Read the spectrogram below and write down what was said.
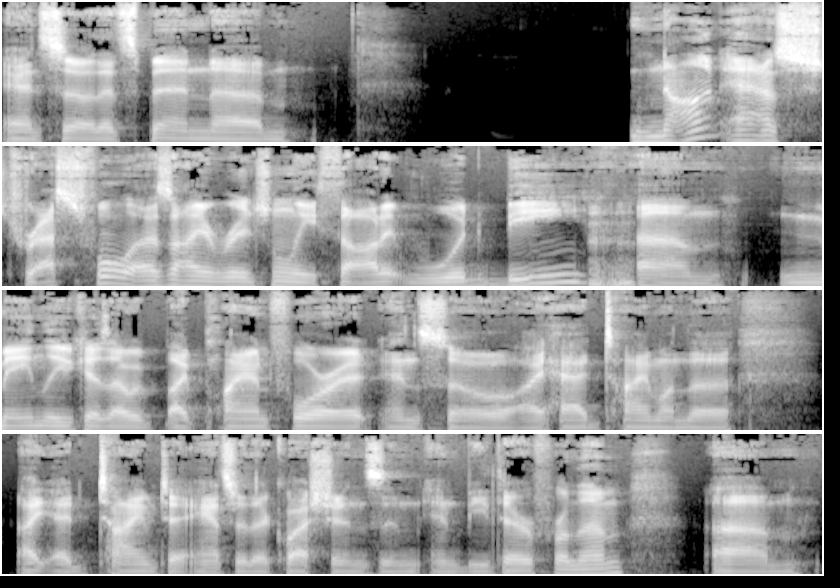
And so that's been um, not as stressful as I originally thought it would be. Um, mainly because I would, I planned for it, and so I had time on the I had time to answer their questions and, and be there for them. Um,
